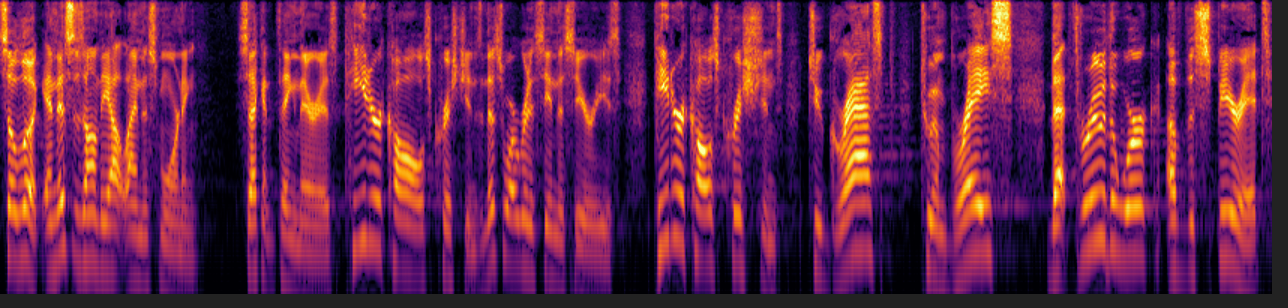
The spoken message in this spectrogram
so, look, and this is on the outline this morning. Second thing there is Peter calls Christians, and this is what we're going to see in the series. Peter calls Christians to grasp, to embrace that through the work of the Spirit,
